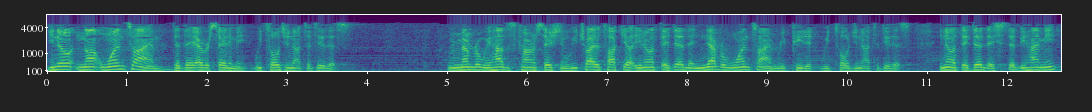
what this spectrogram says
You know, not one time did they ever say to me, We told you not to do this. Remember, we had this conversation. We tried to talk you out. You know what they did? They never one time repeated, We told you not to do this. You know what they did? They stood behind me.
